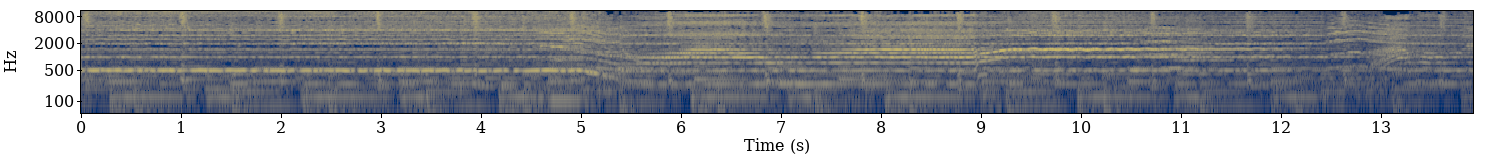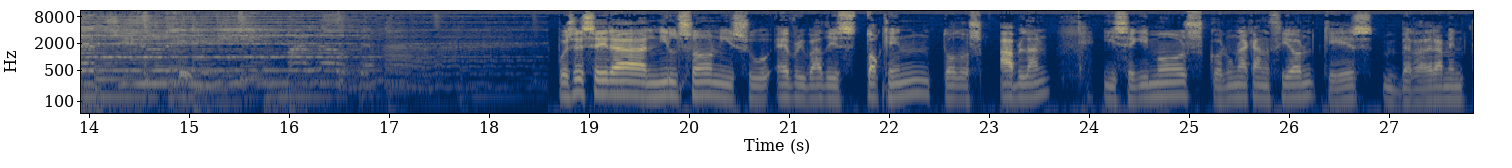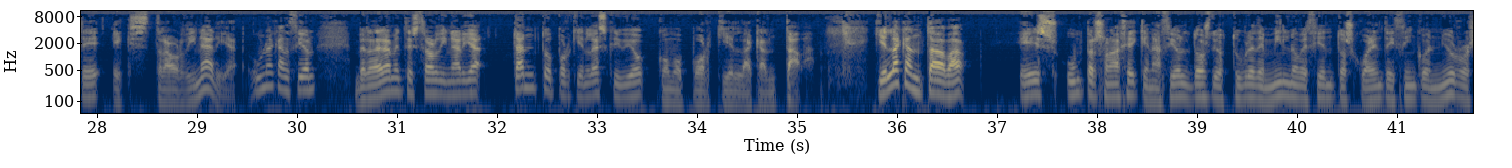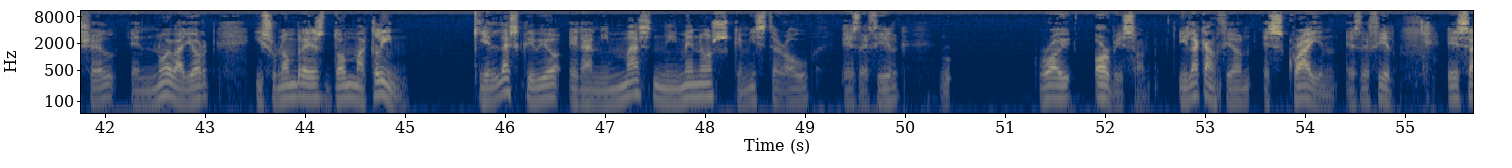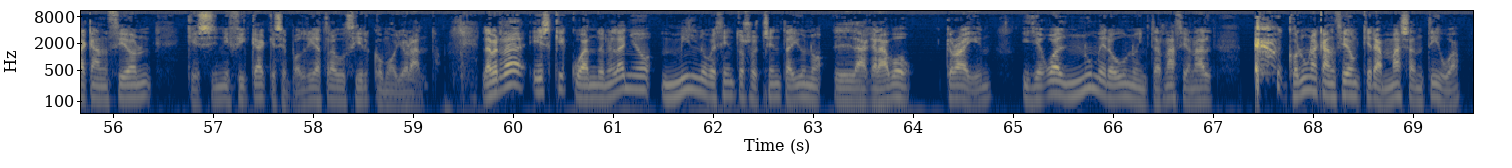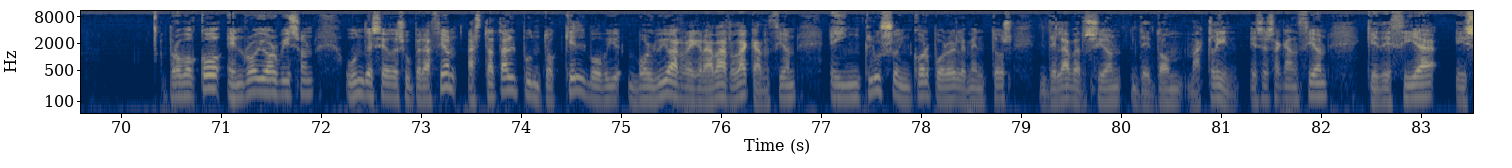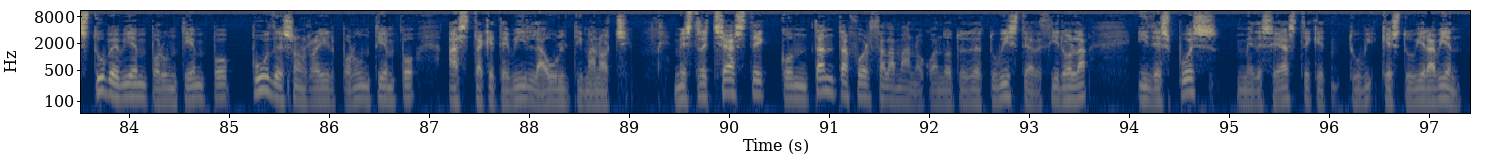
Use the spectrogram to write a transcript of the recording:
Pues ese era Nilsson y su Everybody's Talking, todos hablan, y seguimos con una canción que es verdaderamente extraordinaria. Una canción verdaderamente extraordinaria tanto por quien la escribió como por quien la cantaba. Quien la cantaba es un personaje que nació el 2 de octubre de 1945 en New Rochelle, en Nueva York, y su nombre es Don McLean. Quien la escribió era ni más ni menos que Mr. O, es decir, Roy Orbison. Y la canción es Crying, es decir, esa canción que significa que se podría traducir como llorando. La verdad es que cuando en el año 1981 la grabó Crying y llegó al número uno internacional con una canción que era más antigua, provocó en Roy Orbison un deseo de superación hasta tal punto que él volvió a regrabar la canción e incluso incorporó elementos de la versión de Don McLean. Es esa canción que decía estuve bien por un tiempo, pude sonreír por un tiempo hasta que te vi la última noche. Me estrechaste con tanta fuerza la mano cuando te detuviste a decir hola y después me deseaste que, que estuviera bien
